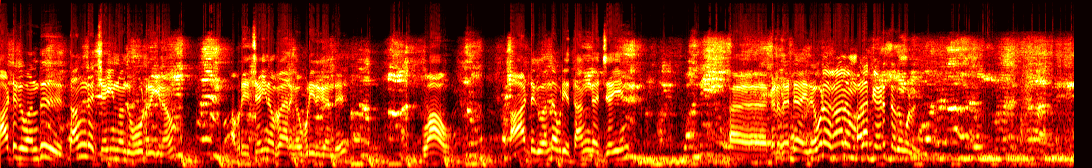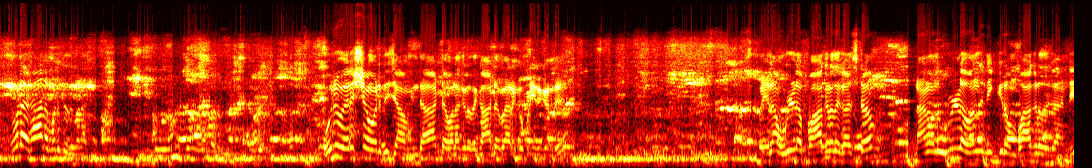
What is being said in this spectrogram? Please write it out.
ஆட்டுக்கு வந்து தங்க செயின் வந்து போட்டிருக்கணும். அப்படியே செயினை பாருங்க எப்படி இருக்குண்டு வாவ் ஆட்டுக்கு வந்து அப்படியே தங்க செயின் கிட்டத்தட்ட இது எவ்வளோ காலம் வழக்கு எடுத்தது உங்களுக்கு? எவ்வளோ காலம் எடுத்தது வழக்கு? ஒரு வருஷம் எடுத்துச்சாம் இந்த ஆட்டை வளர்க்குறதுக்கு ஆட்டை பாருங்க எப்படி இருக்குது இப்போ எல்லாம் உள்ளே பார்க்குறது கஷ்டம். நாங்கள் வந்து உள்ளே வந்து நிற்கிறோம் பார்க்குறதுக்காண்டி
